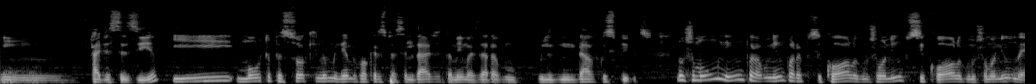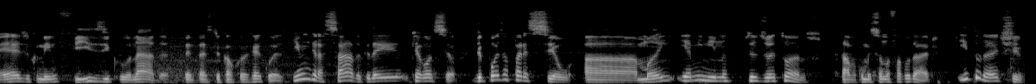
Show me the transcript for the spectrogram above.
em radiestesia. E uma outra pessoa que não me lembro qual era a especialidade também, mas era lidava com espíritos. Não chamou um, nenhum, nenhum parapsicólogo, não chamou nenhum psicólogo, não chamou nenhum médico, nenhum físico, nada. Tentar explicar qualquer coisa. E o engraçado é que daí o que aconteceu? Depois apareceu a mãe e a menina de 18 anos, que estava começando a faculdade. E durante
